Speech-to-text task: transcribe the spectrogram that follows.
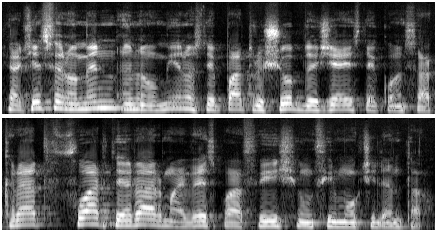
Și acest fenomen în 1948 deja este consacrat. Foarte rar mai vezi pe afiș un film occidental.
